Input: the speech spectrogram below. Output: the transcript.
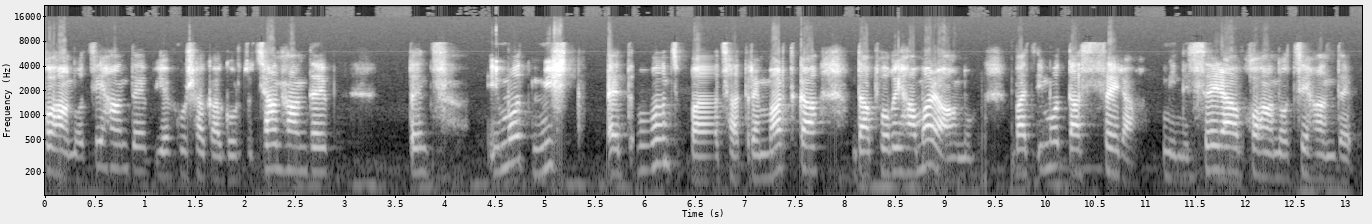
խոհանոցի հանդեպ եւ հուշակագործության հանդեպ տենց իմ մոտ միշտ այդ ոնց բացատրեմ մարդ կա դա փողի համար է անում բայց իմ մոտ դա սեր է մինի սեր է խոհանոցի հանդեպ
